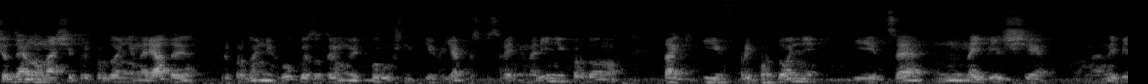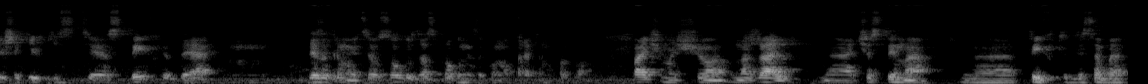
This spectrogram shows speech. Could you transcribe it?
Щоденно наші прикордонні наряди, прикордонні групи затримують порушників як безпосередньо на лінії кордону, так і в прикордонні. І це найбільші, найбільша кількість е, з тих, де, де затримуються особи за спробу незаконного перетину кордону. Бачимо, що на жаль, е, частина е, тих, хто для себе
